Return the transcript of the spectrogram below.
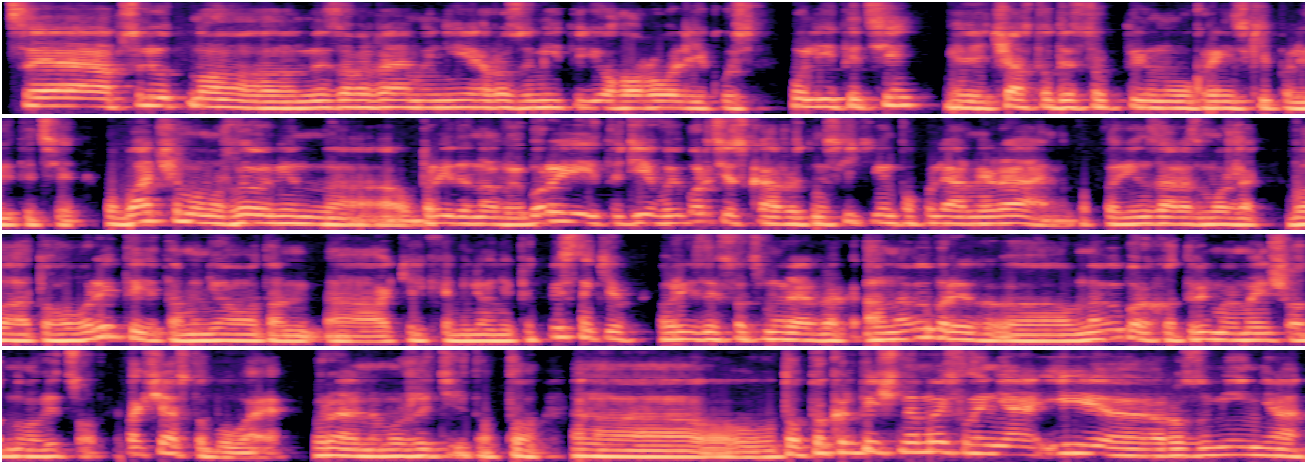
це абсолютно не заважає мені розуміти його роль якусь в політиці, часто деструктивно в українській політиці. Побачимо, можливо, він прийде на вибори, і тоді виборці скажуть наскільки він популярний реально. Тобто він зараз може багато говорити. Там у нього там кілька мільйонів підписників в різних соцмережах. А на виборах на виборах отримає менше одного відсотка. Так часто буває в реальному житті. Тобто, тобто критичне мислення і е, розуміння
